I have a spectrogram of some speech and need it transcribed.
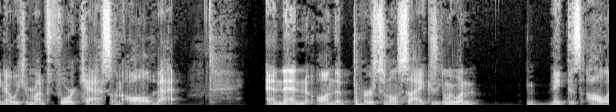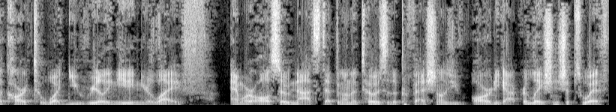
You know, we can run forecasts on all of that. And then on the personal side, because we want to make this a la carte to what you really need in your life. And we're also not stepping on the toes of the professionals you've already got relationships with.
